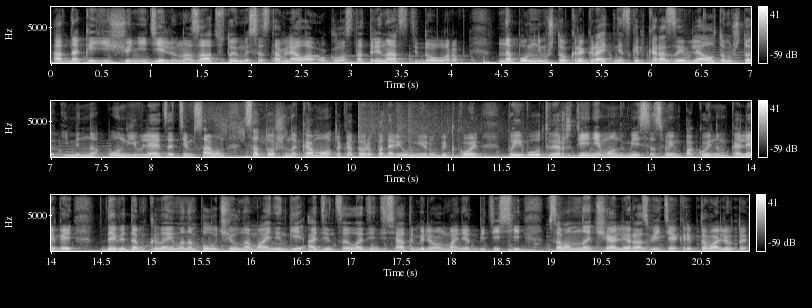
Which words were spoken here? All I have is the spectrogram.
однако еще неделю назад стоимость составляла около 113 долларов. Напомним, Напомним, что Крэг Райт несколько раз заявлял о том, что именно он является тем самым Сатоши Накамото, который подарил миру биткоин. По его утверждениям, он вместе со своим покойным коллегой Дэвидом Клейманом получил на майнинге 1,1 миллион монет BTC в самом начале развития криптовалюты.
